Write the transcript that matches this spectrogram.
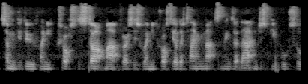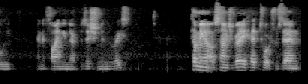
something to do with when you cross the start map versus when you cross the other timing mats and things like that, and just people slowly kind of finding their position in the race. Coming out of Saint Gervais, head torch was then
